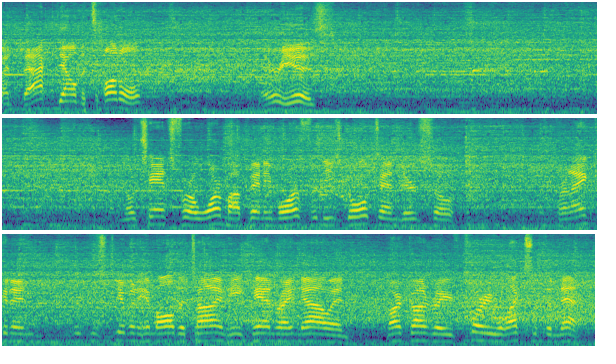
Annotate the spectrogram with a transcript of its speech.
went back down the tunnel. There he is. No chance for a warm-up anymore for these goaltenders. So for Lankinen, they're just giving him all the time he can right now, and Marc-Andre Fleury will exit the net.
